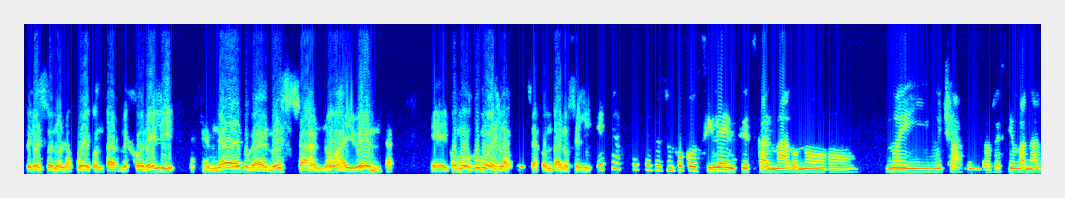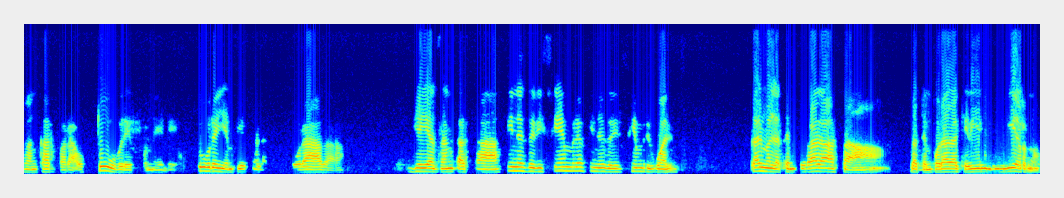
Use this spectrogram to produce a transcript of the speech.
pero eso nos lo puede contar mejor Eli, en determinada época del mes ya no hay venta. Eh, ¿cómo, ¿Cómo es la fecha? Contanos, Eli. Estas fechas es un poco silencio, es calmado, no, no hay muchas ventas. Recién van a arrancar para octubre, ponele. Octubre y empieza la temporada. Y ellas arranca hasta fines de diciembre, a fines de diciembre igual. Calma la temporada hasta la temporada que viene de invierno.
